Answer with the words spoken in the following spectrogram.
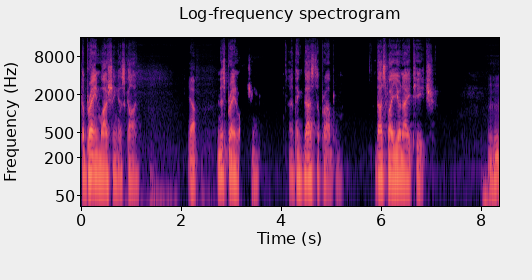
the brainwashing has gone. Yeah. And this brainwashing, I think that's the problem. That's why you and I teach. Mm-hmm.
